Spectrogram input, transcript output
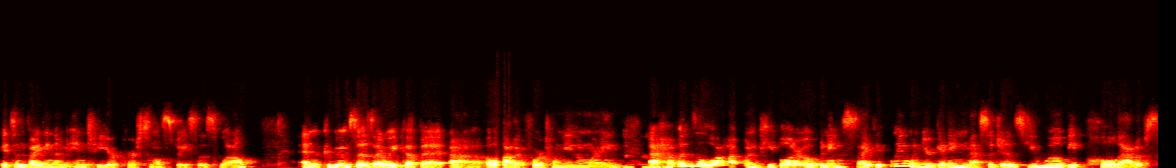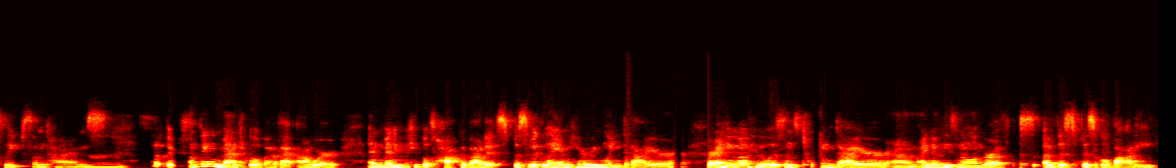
It's inviting them into your personal space as well and Kaboom says, I wake up at uh, a lot at 4:20 in the morning. Mm-hmm. That happens a lot when people are opening psychically. When you're getting messages, you will be pulled out of sleep sometimes. Mm-hmm. So there's something magical about that hour, and many people talk about it. Specifically, I'm hearing Wayne Dyer. For anyone who listens to Wayne Dyer, um, I know he's no longer of this, of this physical body,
